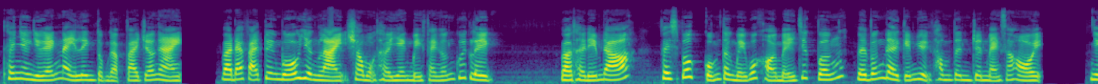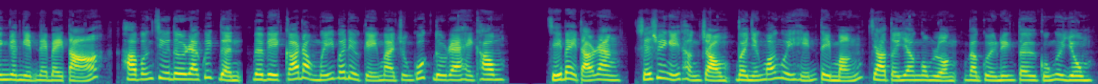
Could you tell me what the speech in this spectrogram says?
Thế nhưng dự án này liên tục gặp phải trở ngại và đã phải tuyên bố dừng lại sau một thời gian bị phản ứng quyết liệt. Vào thời điểm đó, Facebook cũng từng bị Quốc hội Mỹ chất vấn về vấn đề kiểm duyệt thông tin trên mạng xã hội. Nhưng doanh nghiệp này bày tỏ họ vẫn chưa đưa ra quyết định về việc có đồng ý với điều kiện mà Trung Quốc đưa ra hay không. Chỉ bày tỏ rằng sẽ suy nghĩ thận trọng về những mối nguy hiểm tiềm ẩn cho tự do ngôn luận và quyền riêng tư của người dùng.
